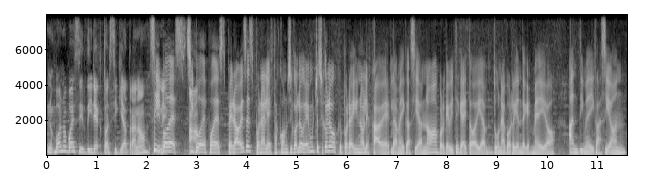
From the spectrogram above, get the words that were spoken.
Em, Vos no podés ir directo al psiquiatra, ¿no? Sí, Tiene- podés, sí Ah. podés, podés. Pero a veces, ponele, estás con un psicólogo y hay muchos psicólogos que por ahí no les cabe la medicación, ¿no? Porque viste que hay todavía toda una corriente que es medio antimedicación.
